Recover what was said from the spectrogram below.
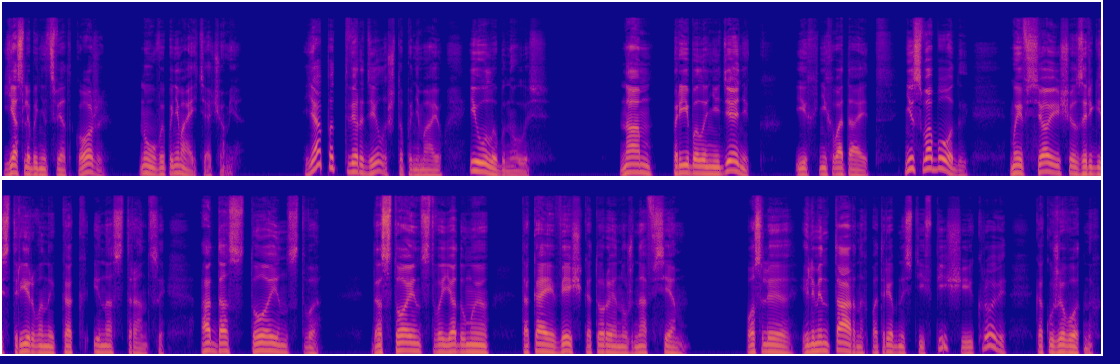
Если бы не цвет кожи... Ну, вы понимаете, о чем я». Я подтвердила, что понимаю, и улыбнулась. Нам Прибыло не денег, их не хватает, ни свободы. Мы все еще зарегистрированы как иностранцы, а достоинство. Достоинство, я думаю, такая вещь, которая нужна всем. После элементарных потребностей в пище и крови, как у животных,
